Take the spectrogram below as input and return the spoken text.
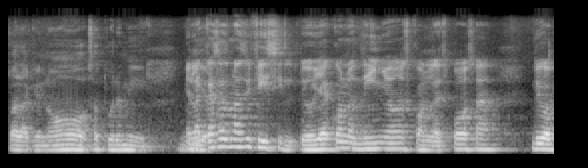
para que no sature mi... mi En la casa es más difícil, digo, ya con los niños, con la esposa. Digo,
